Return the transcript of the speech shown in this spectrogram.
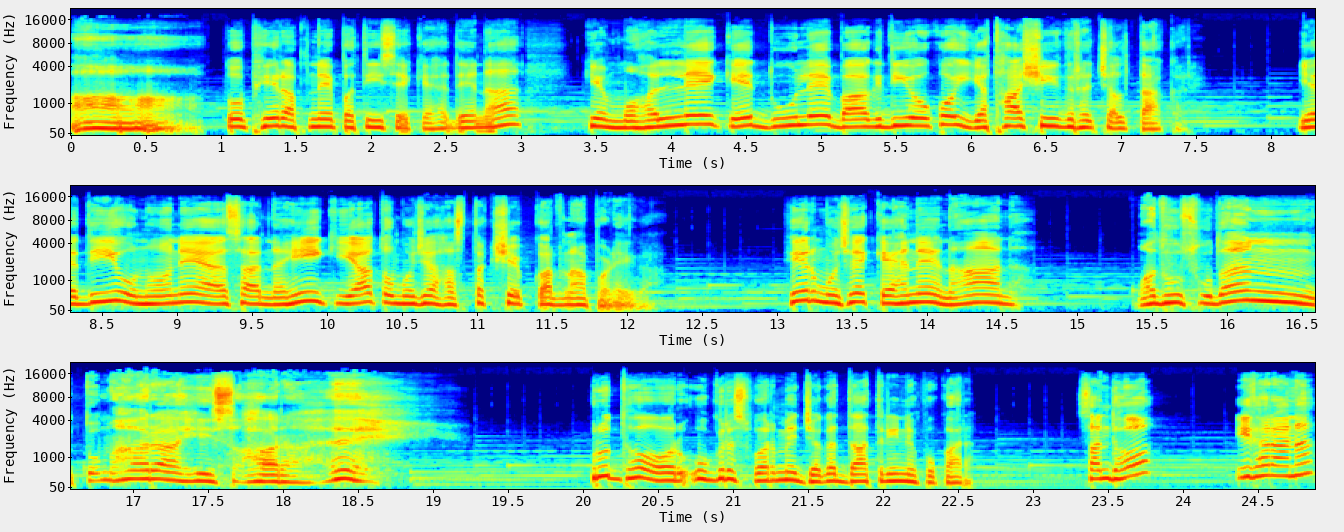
हाँ तो फिर अपने पति से कह देना कि मोहल्ले के दूल्हे बागदियों को यथाशीघ्र चलता करे। यदि उन्होंने ऐसा नहीं किया तो मुझे हस्तक्षेप करना पड़ेगा। फिर मुझे कहने ना मधुसूदन, तुम्हारा ही सहारा है। क्रुद्ध और उग्र स्वर में जगतदात्री ने पुकारा, संधो, इधर आना।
